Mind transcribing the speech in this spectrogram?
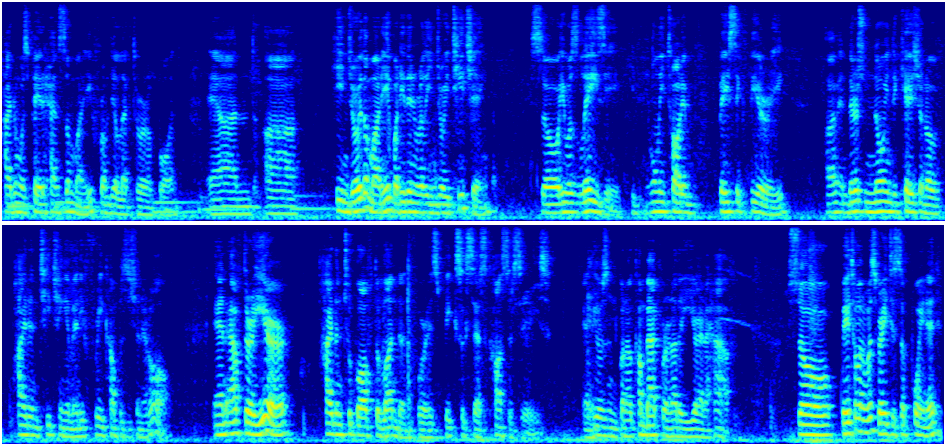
Haydn was paid handsome money from the Elector of Bonn, and uh, he enjoyed the money, but he didn't really enjoy teaching, so he was lazy. He only taught him basic theory, um, and there's no indication of Haydn teaching him any free composition at all. And after a year, Haydn took off to London for his big success concert series, and he wasn't going to come back for another year and a half. So Beethoven was very disappointed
